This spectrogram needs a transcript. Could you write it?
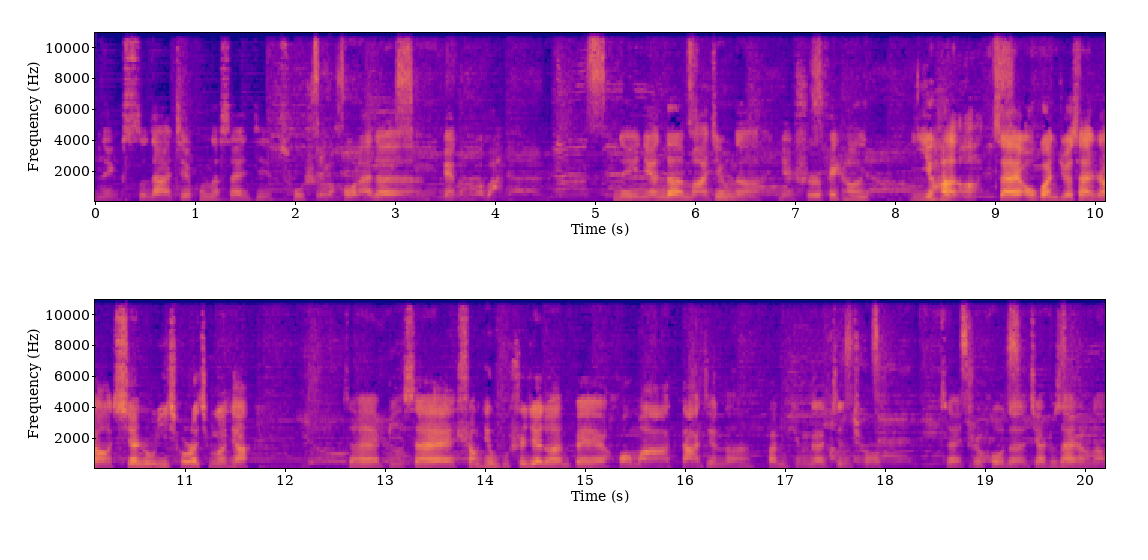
那个四大皆空的赛季，促使了后来的变革吧。那一年的马竞呢，也是非常遗憾啊，在欧冠决赛上先入一球的情况下，在比赛伤停补时阶段被皇马打进了扳平的进球。在之后的加时赛上呢，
